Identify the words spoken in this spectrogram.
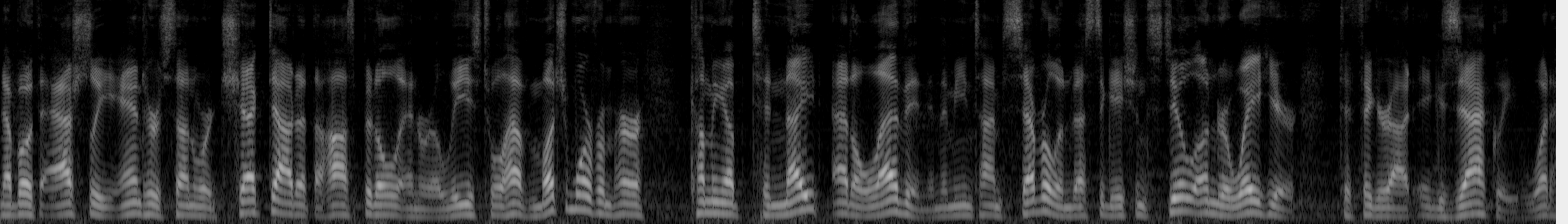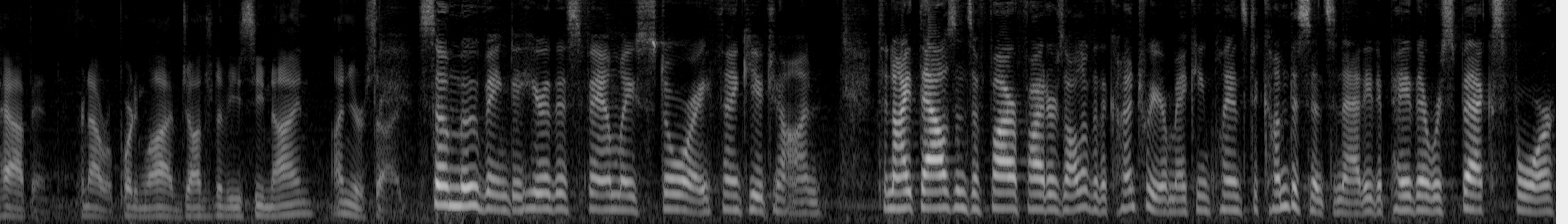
Now, both Ashley and her son were checked out at the hospital and released. We'll have much more from her coming up tonight at 11. In the meantime, several investigations still underway here to figure out exactly what happened. For now, reporting live, John Genovese 9 on your side. So moving to hear this family's story. Thank you, John. Tonight, thousands of firefighters all over the country are making plans to come to Cincinnati to pay their respects for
